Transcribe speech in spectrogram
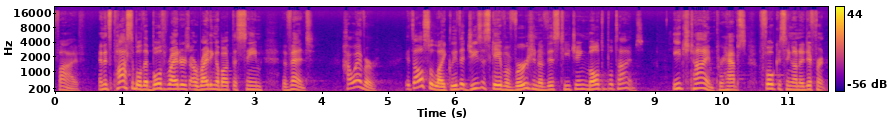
5. And it's possible that both writers are writing about the same event. However, it's also likely that Jesus gave a version of this teaching multiple times, each time perhaps focusing on a different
